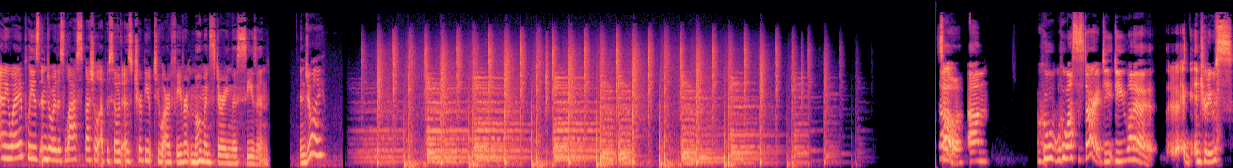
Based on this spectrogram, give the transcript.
Anyway, please enjoy this last special episode as tribute to our favorite moments during this season. Enjoy! So, um, who who wants to start? Do do you want to introduce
